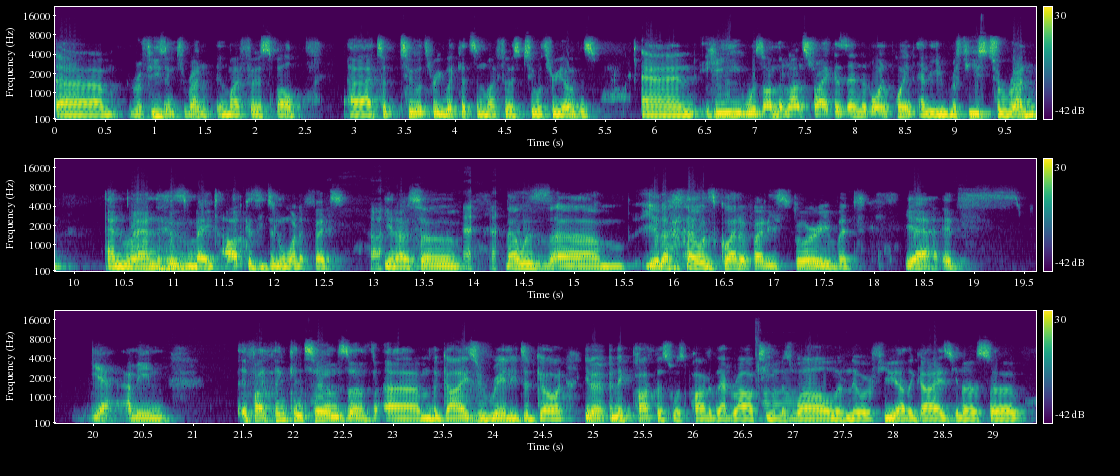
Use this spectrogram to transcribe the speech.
um, refusing to run in my first spell. Uh, I took two or three wickets in my first two or three overs, and he was on the non-strikers end at one point, and he refused to run and ran his mate out because he didn't want to face you know, so that was, um, you know, that was quite a funny story. But yeah, it's, yeah, I mean, if I think in terms of um, the guys who really did go on, you know, Nick Pothas was part of that RAU team oh. as well, and there were a few other guys, you know, so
